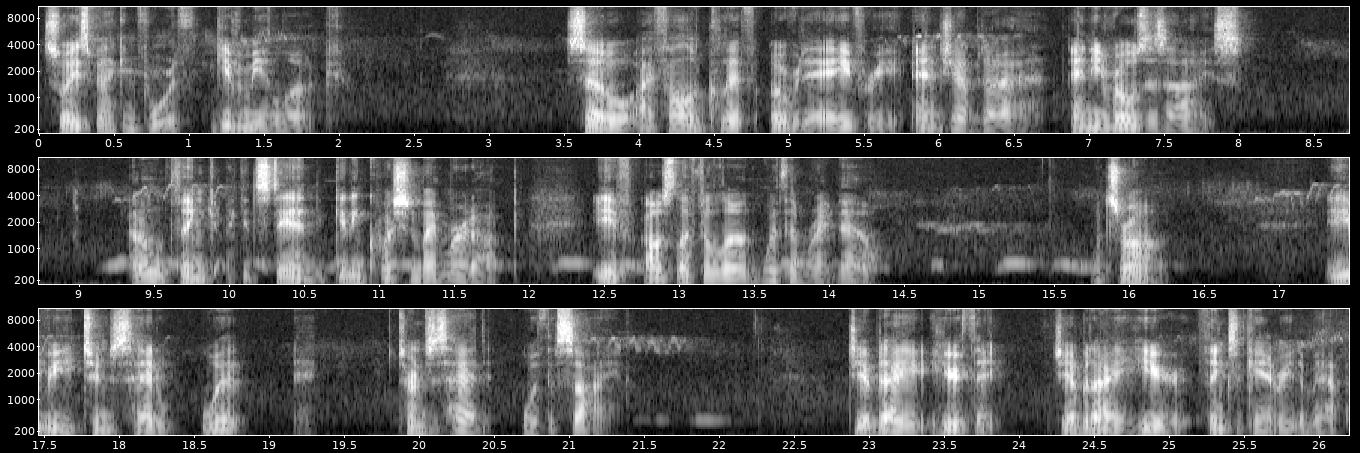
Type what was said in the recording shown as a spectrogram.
sways back and forth, giving me a look. So I follow Cliff over to Avery and Jebediah, and he rolls his eyes. I don't think I could stand getting questioned by Murdoch if I was left alone with him right now. What's wrong? Avery turns his head with turns his head with a sigh. Jebediah here think Jebediah here thinks I can't read a map.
